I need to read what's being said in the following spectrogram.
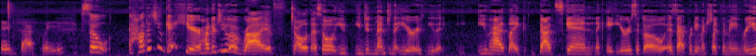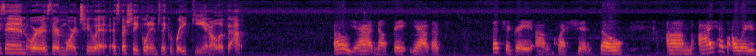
Exactly. So, how did you get here? How did you arrive to all of this? So, you, you did mention that you're, you, that you had like bad skin like eight years ago. Is that pretty much like the main reason, or is there more to it, especially going into like Reiki and all of that? Oh yeah, no, they, yeah, that's such a great um, question. So, um, I have always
